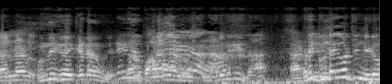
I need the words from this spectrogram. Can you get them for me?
అన్నాడు. ఉంది ఇక ఇక్కడే ఉంది. గుండె కొట్టిండు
